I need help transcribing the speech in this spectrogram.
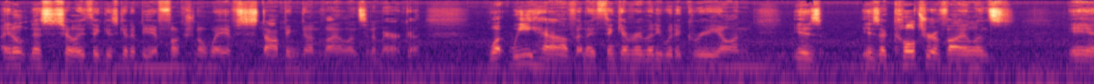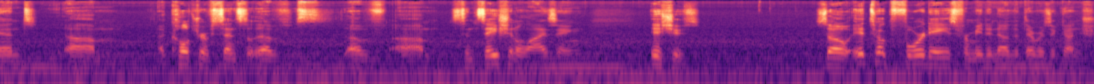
I don't necessarily think is going to be a functional way of stopping gun violence in America. What we have, and I think everybody would agree on, is is a culture of violence and um, a culture of sense of of um, sensationalizing issues. So it took four days for me to know that there was a gun sh-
